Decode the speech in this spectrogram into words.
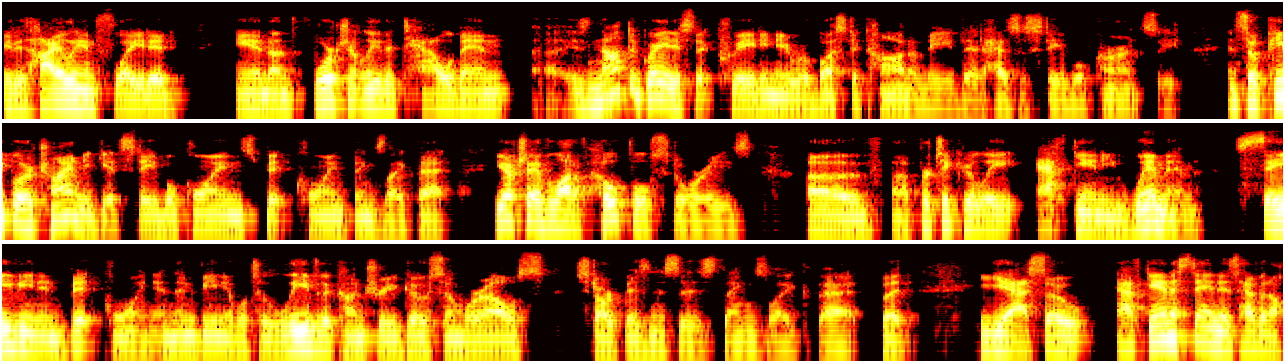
It is highly inflated. And unfortunately, the Taliban uh, is not the greatest at creating a robust economy that has a stable currency. And so people are trying to get stable coins, Bitcoin, things like that. You actually have a lot of hopeful stories of uh, particularly Afghani women saving in Bitcoin and then being able to leave the country, go somewhere else, start businesses, things like that. But yeah, so Afghanistan is having a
